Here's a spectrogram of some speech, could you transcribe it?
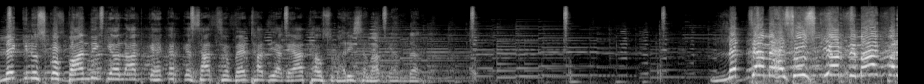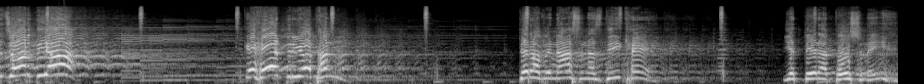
लेकिन उसको बांदी की औलाद कहकर के साथियों बैठा दिया गया था उस भरी सभा के अंदर। लज्जा महसूस की और दिमाग पर ज़ोर दिया कि हे दुर्योधन, तेरा विनाश नज़दीक है यह तेरा दोष नहीं है।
